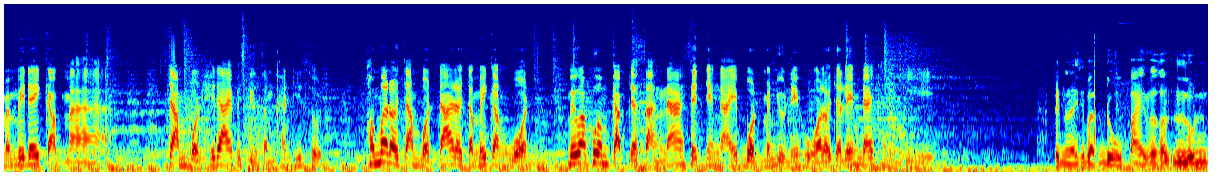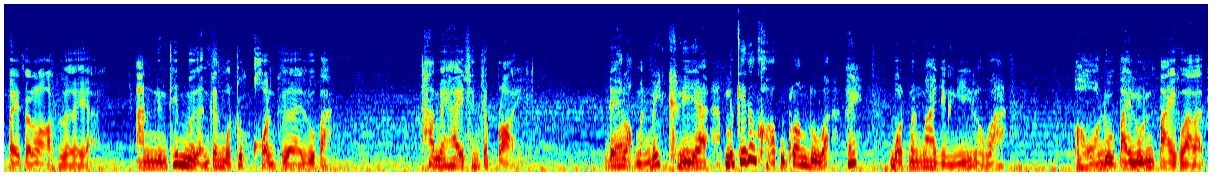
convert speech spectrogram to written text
มันไม่ได้กลับมาจำบทให้ได้เป็นสิ่งสำคัญที่สุด เพราะเมื่อเราจำบทได้เราจะไม่กังวล ไม่ว่าผู้กำกับจะสั่งหน้าเซตยังไง บทมันอยู่ในหัวเราจะเล่นได้ทันที เป็นอะไรที่แบบดูไปแล้วก็ลุ้นไปตลอดเลยอะ อันหนึ่งที่เหมือนกันหมดทุกคนคืออะไรรู้ป่ะ ถ้าไม่ให้ฉันจะปล่อย เดหลอกมันไม่เคลียร์ เมื่อกี้ต้องขอกูกล้องดูว่า เฮ้ย บทมันมาอย่างนี้เหรอวะ โอ้โหดูไปลุ้นไปกว่าแบบ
